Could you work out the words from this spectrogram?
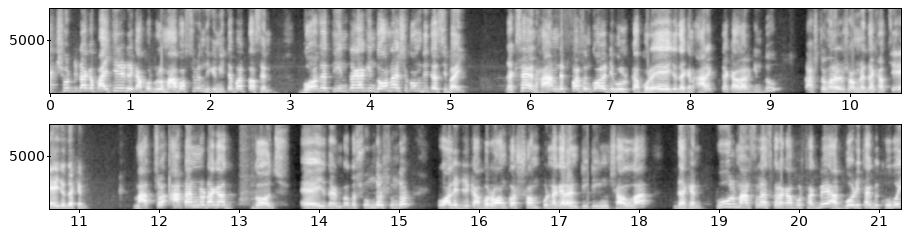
একষট্টি টাকা পাইকারি রেটের কাপড়গুলো মা বস্ত্রবেন থেকে নিতে পারতাছেন? গজে তিন টাকা কিন্তু অনায়াসে কম দিতেছি ভাই। দেখছেন? হান্ড্রেড পার্সেন্ট কোয়ালিটিফুল কাপড়। এই যে দেখেন আরেকটা কালার কিন্তু কাস্টমারের সামনে দেখাচ্ছে। এই যে দেখেন মাত্র আটান্ন টাকা গজ। এই যে দেখেন কত সুন্দর সুন্দর কোয়ালিটির কাপড় রং সম্পূর্ণ গ্যারান্টি ইনশাল্লাহ দেখেন ফুল মার্শালাইজ করা কাপড় থাকবে আর বডি থাকবে খুবই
